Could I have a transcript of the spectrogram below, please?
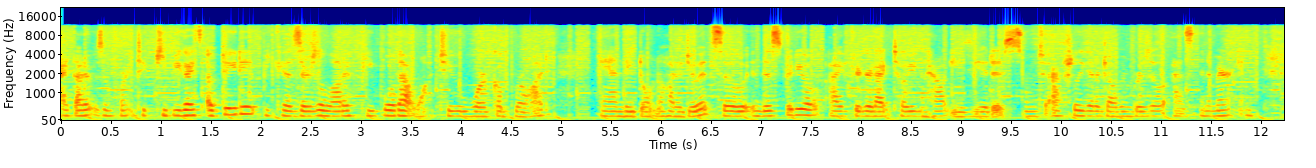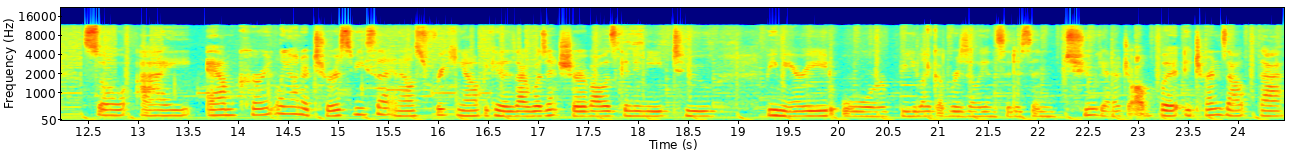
I thought it was important to keep you guys updated because there's a lot of people that want to work abroad and they don't know how to do it. So in this video, I figured I'd tell you how easy it is to actually get a job in Brazil as an American. So I am currently on a tourist visa and I was freaking out because I wasn't sure if I was going to need to be married or be like a Brazilian citizen to get a job. But it turns out that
